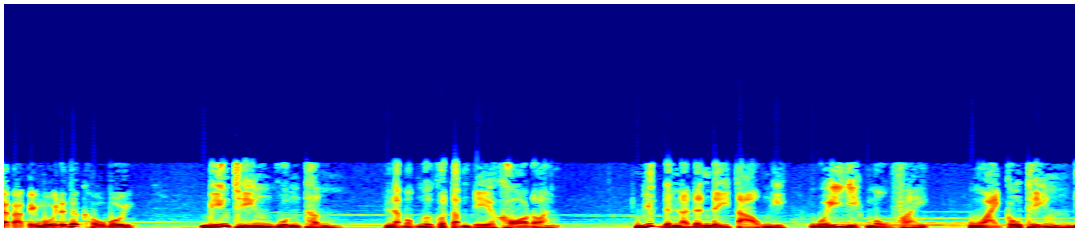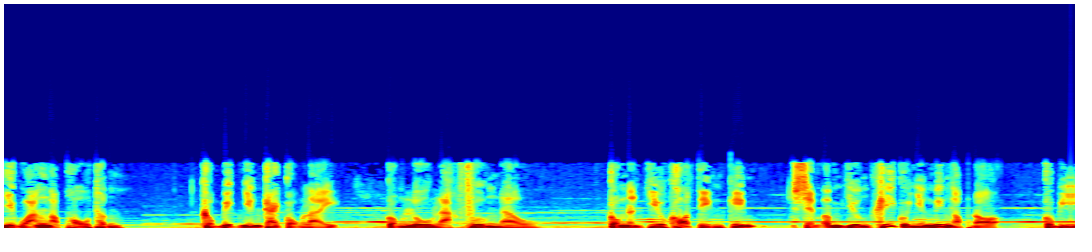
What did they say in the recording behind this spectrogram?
Đa tạ tiền bối đến thức hậu bối. Biến thiên quân thần là một người có tâm địa khó đoán. Nhất định là đến đây tạo nghiệt, quỷ diệt mù phái. Ngoài cổ thiên với quảng ngọc hộ thần, không biết những cái còn lại còn lưu lạc phương nào. Con nên chịu khó tìm kiếm, xem âm dương khí của những miếng ngọc đó có bị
